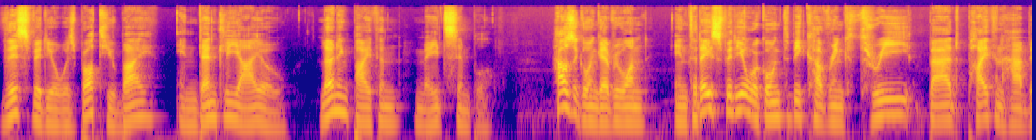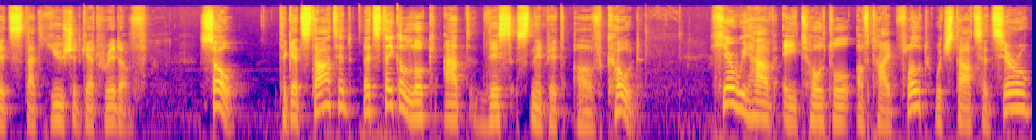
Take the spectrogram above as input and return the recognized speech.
This video was brought to you by Indently.io, learning Python made simple. How's it going everyone? In today's video we're going to be covering three bad Python habits that you should get rid of. So, to get started, let's take a look at this snippet of code. Here we have a total of type float, which starts at zero,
